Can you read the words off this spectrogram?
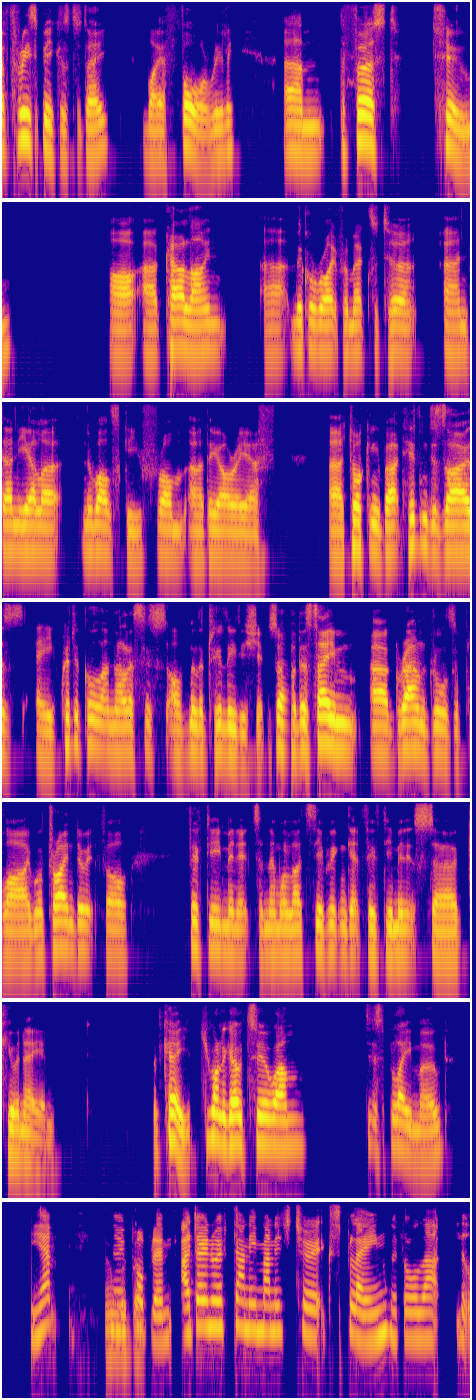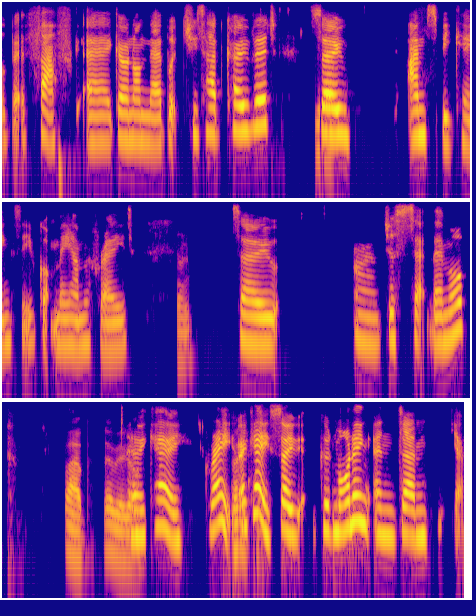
have three speakers today. Have four really. Um, the first two are uh, Caroline uh, Micklewright from Exeter and Daniela Nowalski from uh, the RAF, uh, talking about Hidden Desires, a critical analysis of military leadership. So the same uh, ground rules apply. We'll try and do it for 15 minutes and then we'll let's see if we can get 15 minutes uh, Q&A in. Okay, do you want to go to um, display mode? Yep, no problem. I don't know if Danny managed to explain with all that little bit of faff uh, going on there, but she's had COVID. So yeah. I'm speaking, so you've got me, I'm afraid. Okay. So I'll just set them up. Fab, there we go. Okay, great. Thanks. Okay, so good morning and um, yeah.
